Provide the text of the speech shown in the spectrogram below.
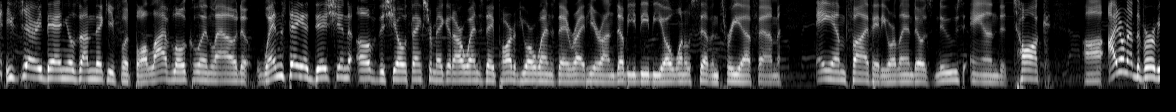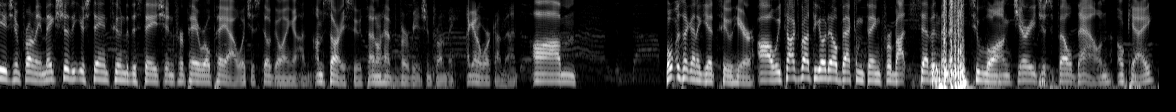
He's Jerry Daniels. I'm Nikki Football. Live, local, and loud. Wednesday edition of the show. Thanks for making our Wednesday part of your Wednesday right here on WDBO 1073 FM, AM 580, Orlando's news and talk. Uh, I don't have the verbiage in front of me. Make sure that you're staying tuned to the station for payroll payout, which is still going on. I'm sorry, Suits. I don't have the verbiage in front of me. I got to work on that. Um, what was I going to get to here? Uh, we talked about the Odell Beckham thing for about seven minutes too long. Jerry just fell down. Okay.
